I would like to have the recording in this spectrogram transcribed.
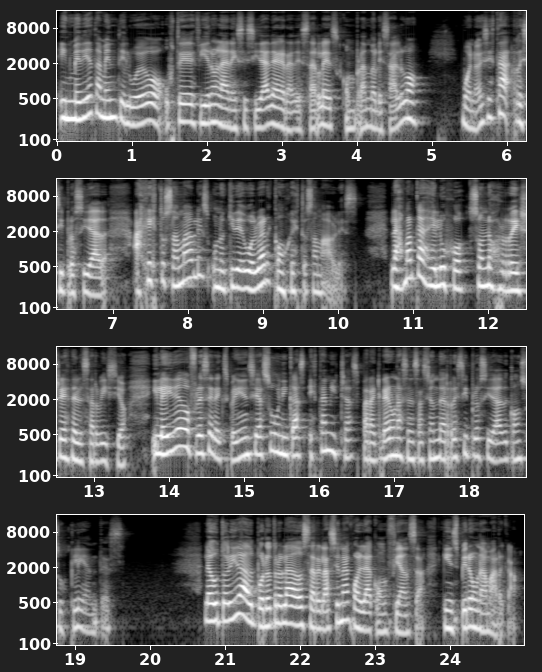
inmediatamente luego ustedes vieron la necesidad de agradecerles comprándoles algo. Bueno, es esta reciprocidad. A gestos amables uno quiere devolver con gestos amables. Las marcas de lujo son los reyes del servicio y la idea de ofrecer experiencias únicas están hechas para crear una sensación de reciprocidad con sus clientes. La autoridad, por otro lado, se relaciona con la confianza que inspira una marca.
